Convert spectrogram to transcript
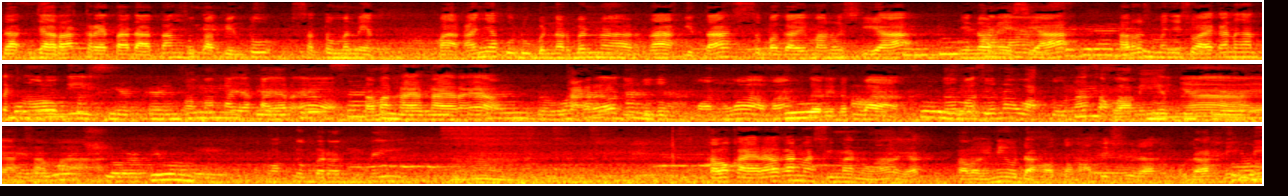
da- jarak kereta datang buka pintu satu menit. Makanya kudu benar-benar. Nah kita sebagai manusia Indonesia harus menyesuaikan dengan teknologi. Sama kayak KRL. Sama kayak KRL. KRL ditutup manual mah dari depan. Nah, maksudnya waktuna sama. Waktunya ya sama. Waktu berhenti. Hmm. Kalau KRL kan masih manual ya. Kalau ini udah otomatis sudah udah ini.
